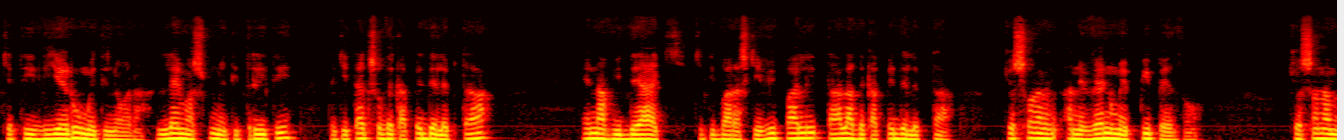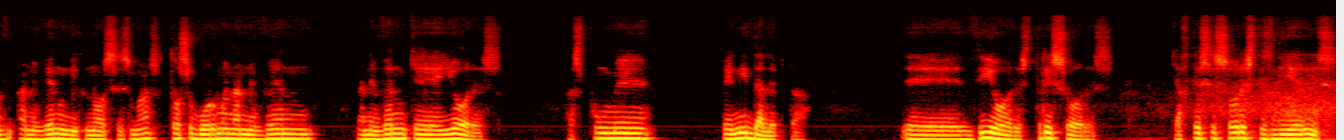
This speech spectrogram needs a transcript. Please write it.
και τη διαιρούμε την ώρα. Λέμε ας πούμε τη Τρίτη, θα κοιτάξω 15 λεπτά ένα βιντεάκι και την Παρασκευή πάλι τα άλλα 15 λεπτά. Και όσο ανεβαίνουμε επίπεδο και όσο ανεβαίνουν οι γνώσεις μας, τόσο μπορούμε να ανεβαίνουν, να ανεβαίνουν και οι ώρες. Ας πούμε 50 λεπτά, ε, 2 ώρες, 3 ώρες. Και αυτές τις ώρες τις διαιρείς,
